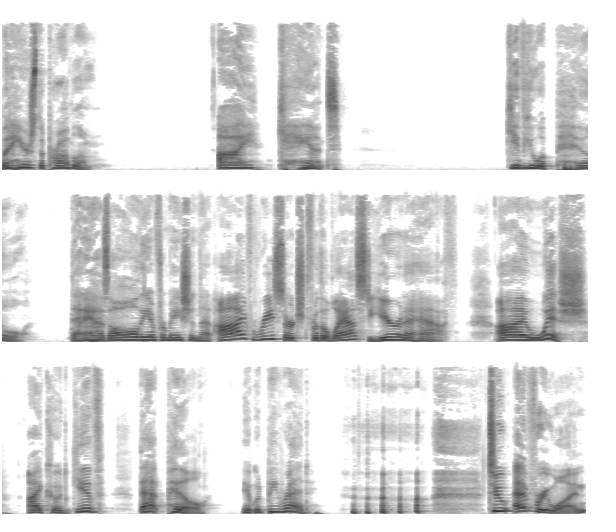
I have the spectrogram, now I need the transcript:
But here's the problem I can't give you a pill that has all the information that I've researched for the last year and a half. I wish I could give that pill, it would be red, to everyone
